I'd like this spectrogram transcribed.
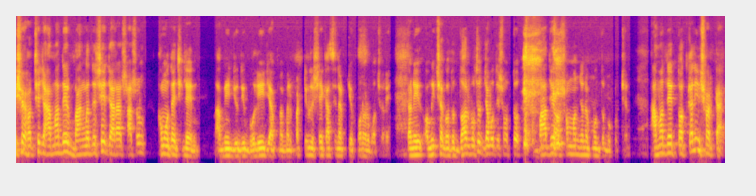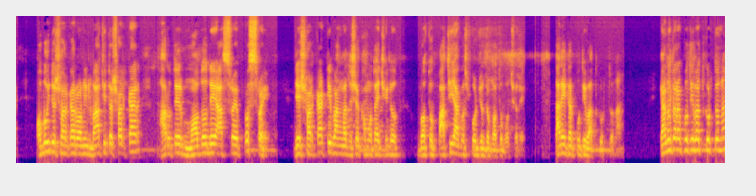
বিষয় হচ্ছে যে আমাদের বাংলাদেশে যারা শাসন ক্ষমতায় ছিলেন আমি যদি বলি যে আপনার মানে পার্টিকুলার শেখ হাসিনার যে পনেরো বছরে, কারণ এই অমিত শাহ গত দশ বছর যাবত এই সমস্ত বাজে, অসম্মানজনক মন্তব্য করছেন। আমাদের তৎকালীন সরকার, অবৈধ সরকার, অনির্বাচিত সরকার, ভারতের মদদে আশ্রয়ে প্রশ্রয়ে যে সরকারটি বাংলাদেশের ক্ষমতায় ছিল গত পাঁচই আগস্ট পর্যন্ত গত বছরে, তারা এটার প্রতিবাদ করতো না। কেন তারা প্রতিবাদ করতো না?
